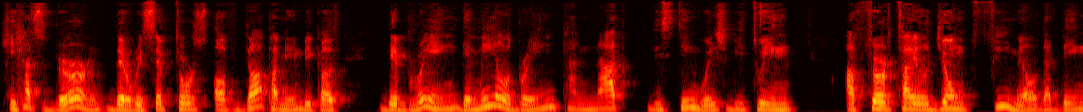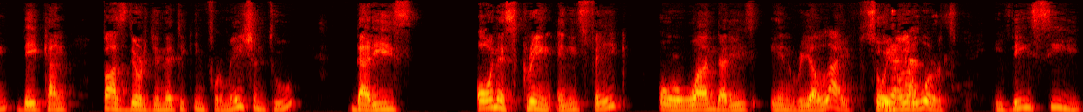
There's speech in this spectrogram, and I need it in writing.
he has burned the receptors of dopamine because the brain, the male brain cannot distinguish between a fertile young female that they, they can pass their genetic information to that is on a screen and is fake or one that is in real life. So, in other words, if they see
